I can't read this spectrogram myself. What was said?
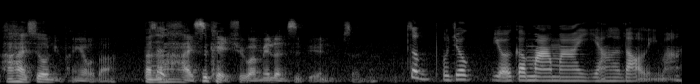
他还是有女朋友的啊、但是是他还是可以去外面认识别的女生啊。这不就有一个妈妈一样的道理吗？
